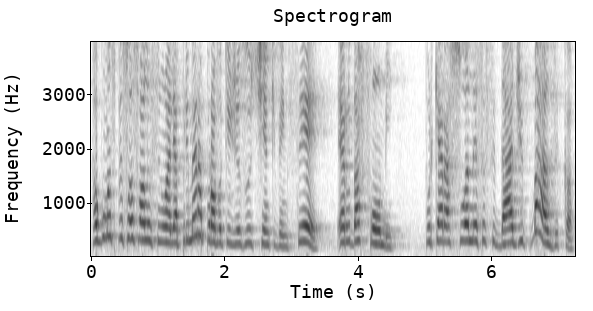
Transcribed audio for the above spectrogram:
Algumas pessoas falam assim: olha, a primeira prova que Jesus tinha que vencer era o da fome, porque era a sua necessidade básica.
